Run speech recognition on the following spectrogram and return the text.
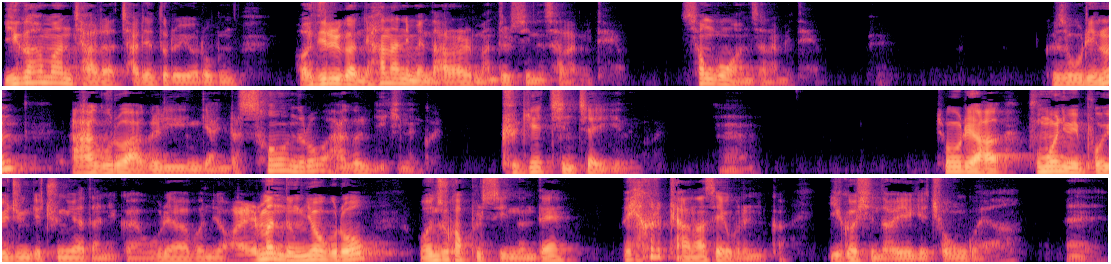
이거 하면 잘, 잘해도록 여러분 어디를 가든지 하나님의 나라를 만들 수 있는 사람이 돼요. 성공한 사람이 돼요. 그래서 우리는 악으로 악을 이긴 게 아니라 선으로 악을 이기는 거예요. 그게 진짜 이기는 거예요. 음. 저 우리 아, 부모님이 보여준 게 중요하다니까요. 우리 아버지 얼마 능력으로 원수 갚을 수 있는데 왜 그렇게 안 하세요? 그러니까 이것이 너에게 좋은 거야. 네.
